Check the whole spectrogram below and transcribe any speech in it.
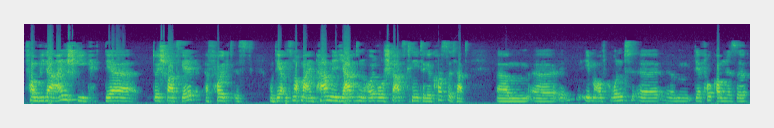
vom Wiedereinstieg, der durch Schwarz-Gelb erfolgt ist und der uns nochmal ein paar Milliarden Euro Staatsknete gekostet hat, ähm, äh, eben aufgrund äh, ähm, der Vorkommnisse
